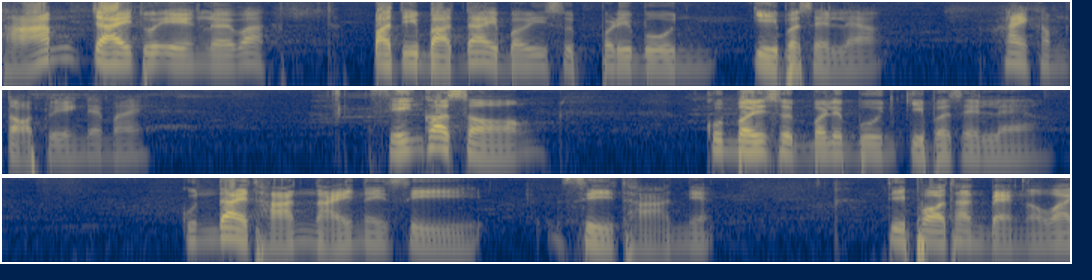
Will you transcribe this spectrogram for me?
ถามใจตัวเองเลยว่า ปฏิบัติได้บริสุทธิ์บริบูรณ์กี่เปอร์เซ็นต์แล้ว ให้คำตอบตัวเองได้ไหมศีลข้อสองคุณบริสุทธิ์บริบูรณ์กี่เปอร์เซ็นต์แล้ว คุณได้ฐานไหนในสี่สี่ฐานเนี่ยที่พอท่านแบ่งเอาไว้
